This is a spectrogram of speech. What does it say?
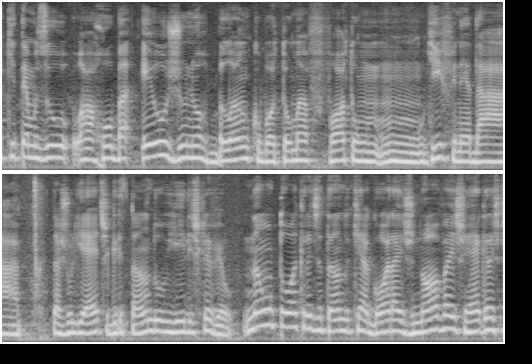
Aqui temos o, o arroba Blanco, botou uma foto, um, um, gif, né, da, da Juliette gritando e ele escreveu: Não tô acreditando que agora as novas regras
